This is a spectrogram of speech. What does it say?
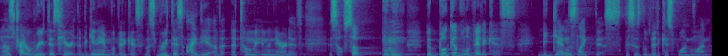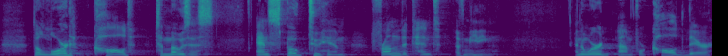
now let's try to root this here at the beginning of Leviticus. Let's root this idea of atonement in the narrative itself. So, the book of Leviticus begins like this. This is Leviticus 1 1. The Lord called to Moses and spoke to him from the tent of meeting. And the word um, for called there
